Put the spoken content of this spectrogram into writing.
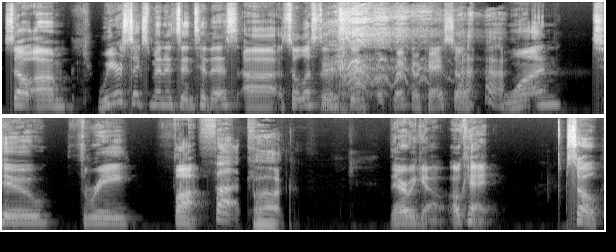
So, um, we are six minutes into this. Uh, so let's do this thing real quick. Okay, so one, two, three, fuck. Fuck. Fuck. There we go. Okay. So,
